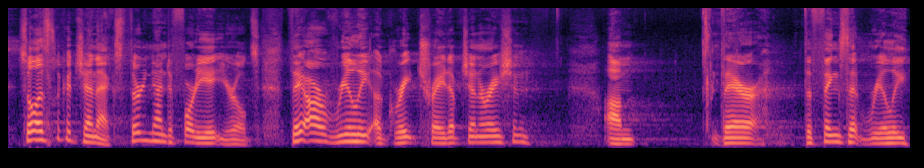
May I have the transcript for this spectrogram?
So let's look at Gen X, 39 to 48 year olds. They are really a great trade up generation. Um, they're the things that really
